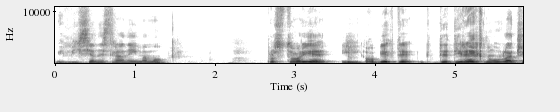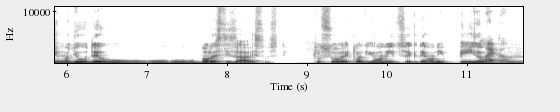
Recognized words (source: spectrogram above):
mi s jedne strane imamo prostorije i objekte gde direktno uvlačimo ljude u, u, u bolesti zavisnosti. To su ove kladionice gde oni piju, Legalno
